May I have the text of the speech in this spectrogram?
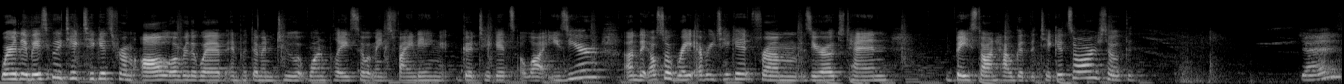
where they basically take tickets from all over the web and put them into one place so it makes finding good tickets a lot easier. Um, they also rate every ticket from zero to 10 based on how good the tickets are. So if the Jen?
